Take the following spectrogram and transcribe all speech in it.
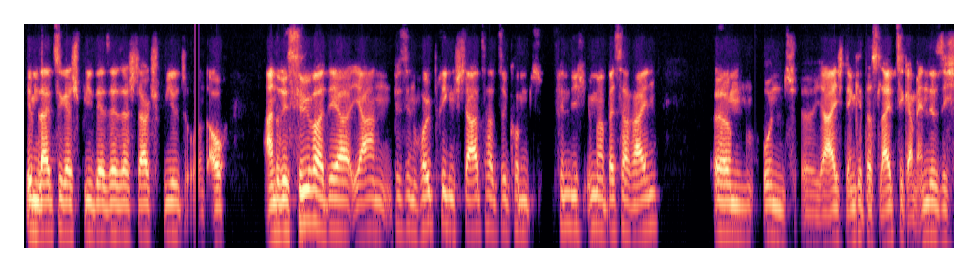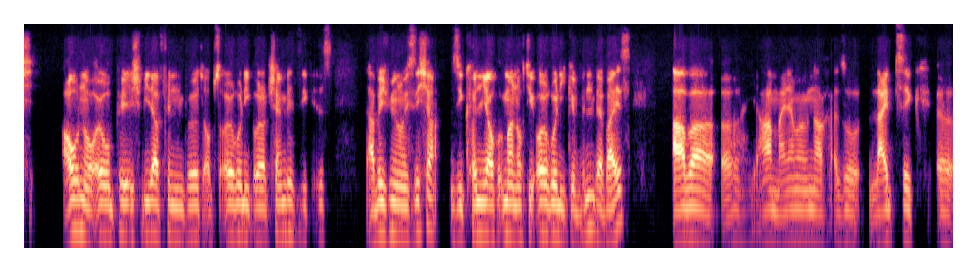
im Leipziger Spiel, der sehr, sehr stark spielt. Und auch André Silva, der ja ein bisschen holprigen Start hatte, kommt, finde ich, immer besser rein. Ähm, und äh, ja, ich denke, dass Leipzig am Ende sich auch noch europäisch wiederfinden wird, ob es Euroleague oder Champions League ist. Da bin ich mir noch nicht sicher. Sie können ja auch immer noch die Euroleague gewinnen, wer weiß. Aber äh, ja, meiner Meinung nach, also Leipzig äh,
